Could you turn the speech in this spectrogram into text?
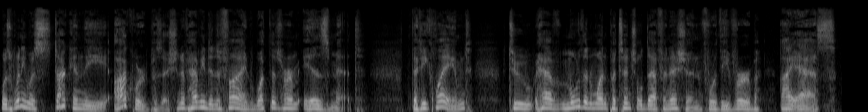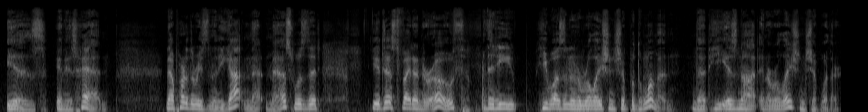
was when he was stuck in the awkward position of having to define what the term is meant. That he claimed to have more than one potential definition for the verb is, is, in his head. Now, part of the reason that he got in that mess was that he had testified under oath that he, he wasn't in a relationship with the woman, that he is not in a relationship with her,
